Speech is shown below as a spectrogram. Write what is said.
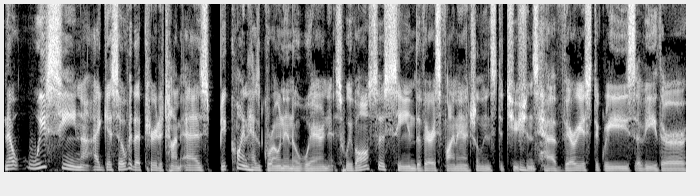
Now, we've seen, I guess, over that period of time, as Bitcoin has grown in awareness, we've also seen the various financial institutions mm-hmm. have various degrees of either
